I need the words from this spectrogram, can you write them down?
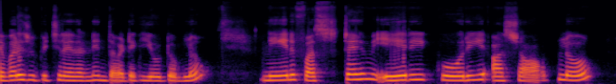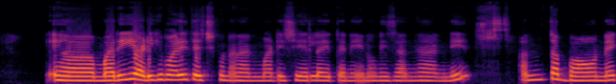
ఎవరు చూపించలేదండి ఇంతవరకు యూట్యూబ్‌లో. నేను ఫస్ట్ టైం ఏరి కోరి ఆ షాప్‌లో మరీ అడిగి మరీ తెచ్చుకున్నాను అనమాట ఈ చీరలైతే నేను నిజంగా అండి. అంత బాగున్నాయి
